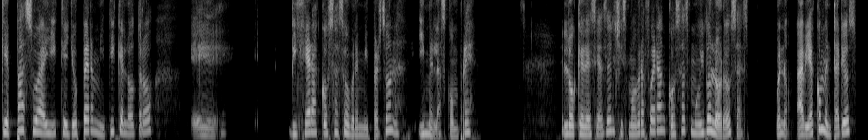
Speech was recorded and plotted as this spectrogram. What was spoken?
¿qué pasó ahí que yo permití que el otro eh, dijera cosas sobre mi persona y me las compré. Lo que decías del chismógrafo eran cosas muy dolorosas. Bueno, había comentarios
